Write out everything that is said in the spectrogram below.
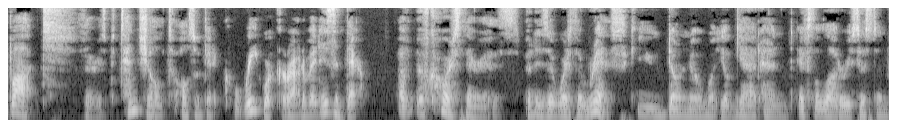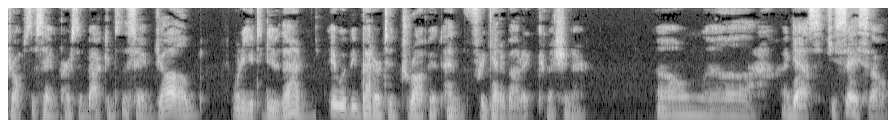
But there is potential to also get a great worker out of it, isn't there? Of, of course there is, but is it worth the risk? You don't know what you'll get, and if the lottery system drops the same person back into the same job, what are you to do then? It would be better to drop it and forget about it, Commissioner. Oh, well, I guess, if you say so.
